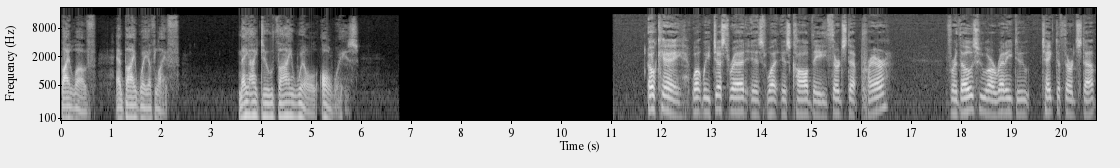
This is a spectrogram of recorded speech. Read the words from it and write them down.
thy love, and thy way of life. May I do thy will always. Okay, what we just read is what is called the third step prayer. For those who are ready to take the third step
